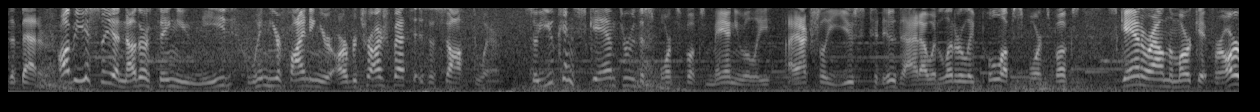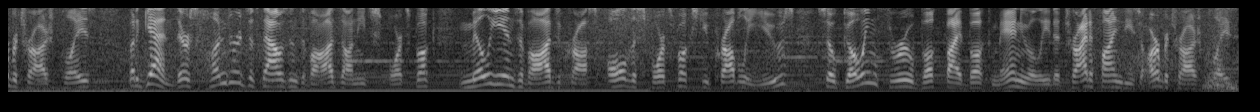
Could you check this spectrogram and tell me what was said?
the better. Obviously, another thing you need when you're finding your arbitrage bets is a software. So you can scan through the sports books manually. I actually used to do that. I would literally pull up sports books, scan around the market for arbitrage plays. But again, there's hundreds of thousands of odds on each sports book, millions of odds across all the sports books you probably use. So going through book by book manually to try to find these arbitrage plays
